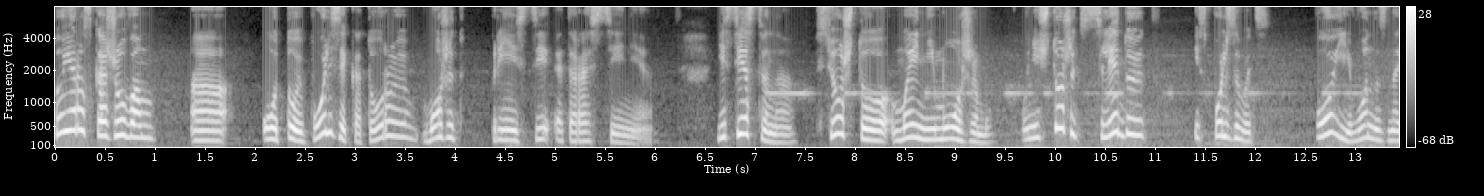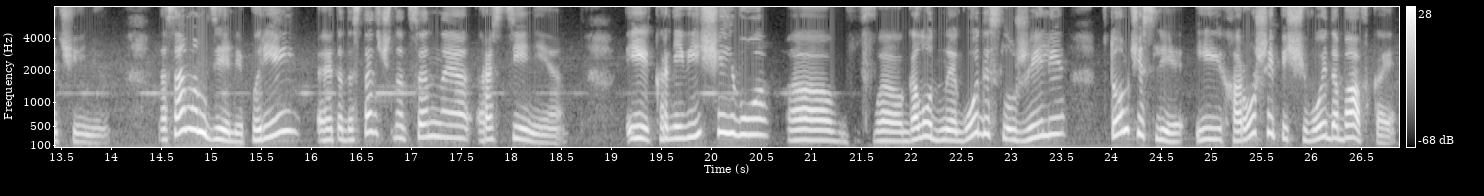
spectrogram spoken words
то я расскажу вам а, о той пользе, которую может принести это растение. Естественно, все, что мы не можем уничтожить, следует использовать по его назначению. На самом деле пырей – это достаточно ценное растение, и корневища его а, в голодные годы служили в том числе и хорошей пищевой добавкой.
